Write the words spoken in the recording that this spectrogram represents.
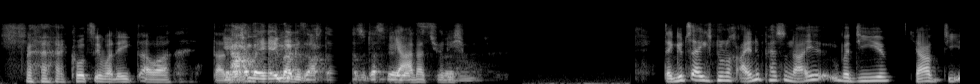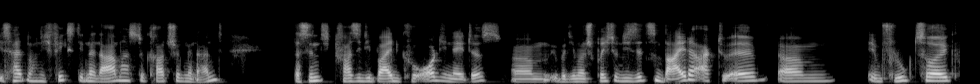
Kurz überlegt, aber dann. Ja, haben wir ja immer gesagt. Also das wäre. Ja, jetzt, natürlich. Ähm, da gibt es eigentlich nur noch eine Personalie, über die, ja, die ist halt noch nicht fix. Den Namen hast du gerade schon genannt. Das sind quasi die beiden Coordinators, ähm, über die man spricht. Und die sitzen beide aktuell ähm, im Flugzeug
